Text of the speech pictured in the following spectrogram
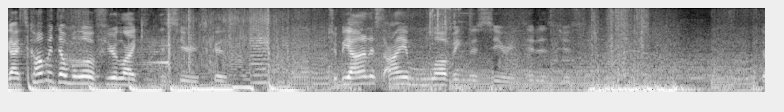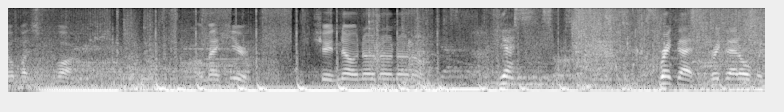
Guys, comment down below if you're liking this series, because to be honest, I am loving this series. It is just dope as fuck. Oh, I'm at here. Shit, no, no, no, no, no. Yes! Break that, break that open.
